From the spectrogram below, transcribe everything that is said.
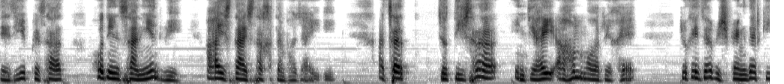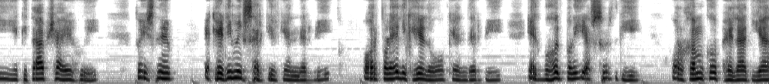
तहजीब के साथ ख़ुद इंसानियत भी आहिस्ता आहिस्ता ख़त्म हो जाएगी। अच्छा जो तीसरा इंतहाई अहम मौरख है, क्योंकि जब स्पेंदर की ये किताब शाये हुई तो इसने एकेडमिक सर्किल के अंदर भी और पढ़े लिखे लोगों के अंदर भी एक बहुत बड़ी अफसरदगी और गम को फैला दिया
